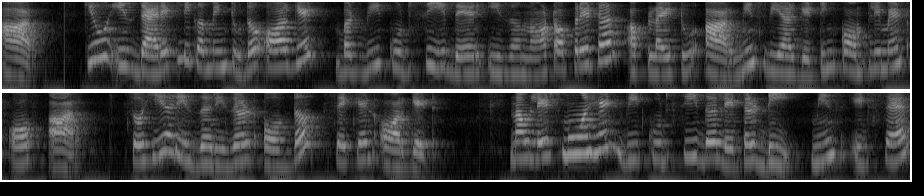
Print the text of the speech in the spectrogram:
R. Q is directly coming to the OR gate but we could see there is a NOT operator applied to R means we are getting complement of R. So here is the result of the second OR gate. Now let's move ahead. We could see the letter D means it's an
